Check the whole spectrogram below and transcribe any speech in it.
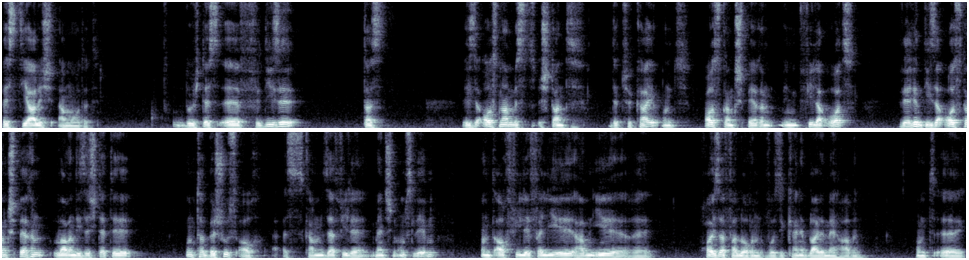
bestialisch ermordet. Durch das, äh, für diese, dass diese Ausnahmestand der Türkei und Ausgangssperren in vielerorts, während dieser Ausgangssperren waren diese Städte unter Beschuss auch. Es kamen sehr viele Menschen ums Leben und auch viele Verlierer haben ihre Häuser verloren, wo sie keine Bleibe mehr haben. Und äh,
